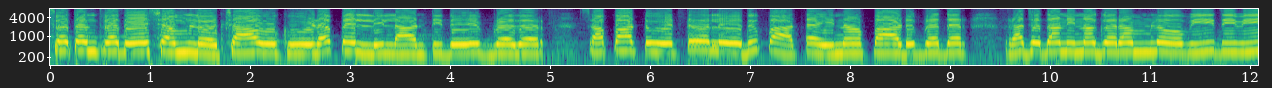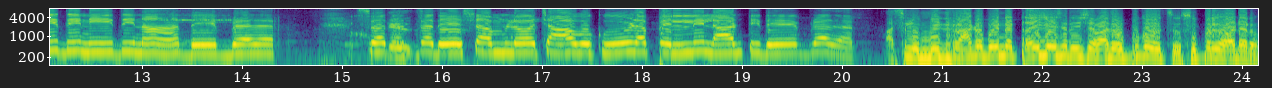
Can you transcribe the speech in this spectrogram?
స్వతంత్ర దేశంలో చావు కూడా పెళ్ళి లాంటిదే బ్రదర్ సపాటు ఎట్టో లేదు పాటైనా పాడు బ్రదర్ రాజధాని నగరంలో వీధి వీధి నీది నాదే బ్రదర్ స్వతంత్ర దేశంలో చావు కూడా పెళ్ళి లాంటిదే బ్రదర్ అసలు మీకు రాకపోయినా ట్రై చేసి విషయం అది ఒప్పుకోవచ్చు. సూపర్గా వాడారు.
